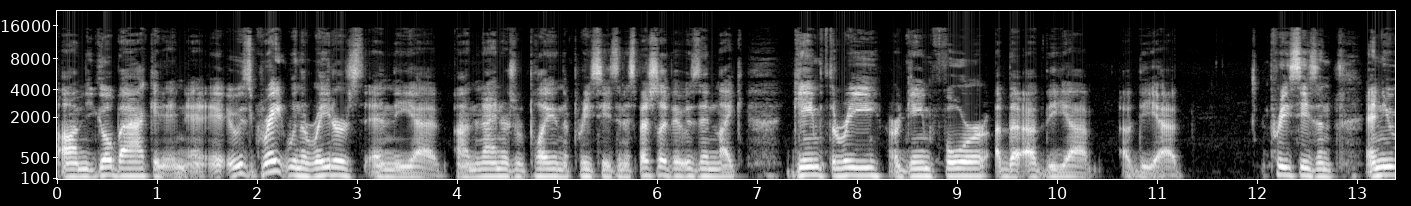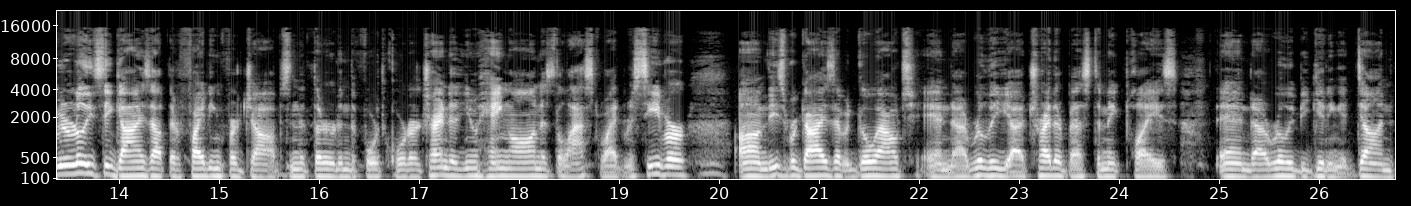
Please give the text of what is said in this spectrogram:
um, you go back and, and, it was great when the Raiders and the, uh, the Niners would play in the preseason, especially if it was in like game three or game four of the, of the, of the, uh, uh, preseason, and you really see guys out there fighting for jobs in the third and the fourth quarter, trying to you know hang on as the last wide receiver. Um, these were guys that would go out and uh, really uh, try their best to make plays and uh, really be getting it done.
